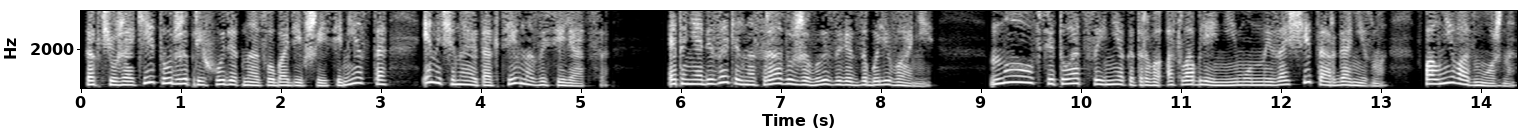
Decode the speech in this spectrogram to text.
как чужаки тут же приходят на освободившееся место и начинают активно заселяться. Это не обязательно сразу же вызовет заболевание, но в ситуации некоторого ослабления иммунной защиты организма вполне возможно.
